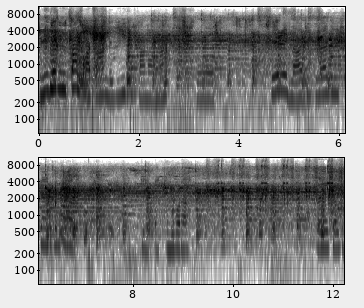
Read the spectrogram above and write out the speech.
இங்கேருந்து தான் பார்த்தேன் அந்த வீடு காணோன்னா சரி லாஜிக் இல்லாத விஷயம் இருக்குதா? ஓகே டக்குன்னு போடா. போய் சவுத்து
